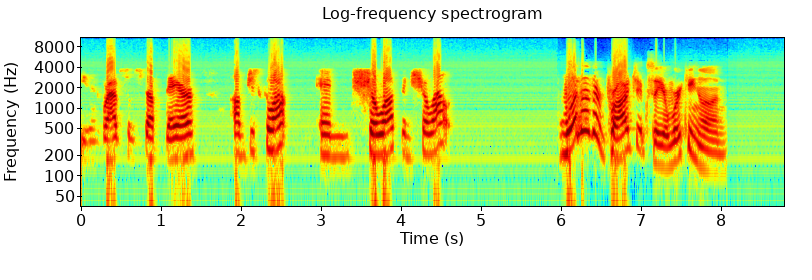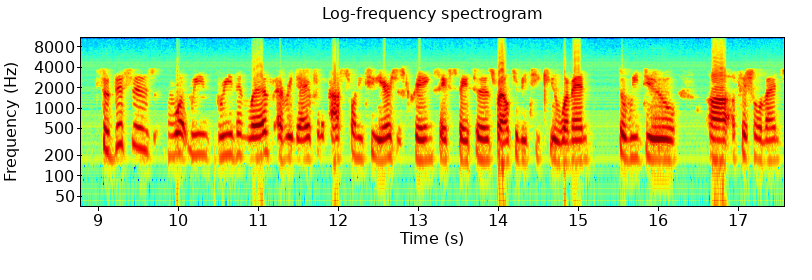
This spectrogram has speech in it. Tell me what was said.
You can grab some stuff there. Um, just go out and show up and show out. What other projects are you working on? So this is what we breathe and live every day for the past 22 years is creating safe spaces for LGBTQ women. So we do uh, official events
